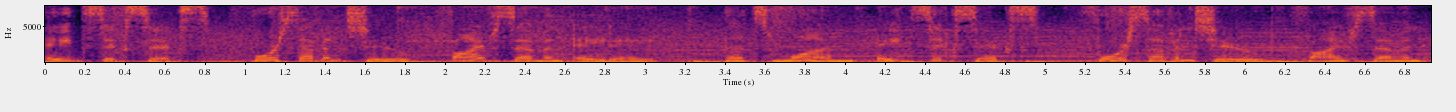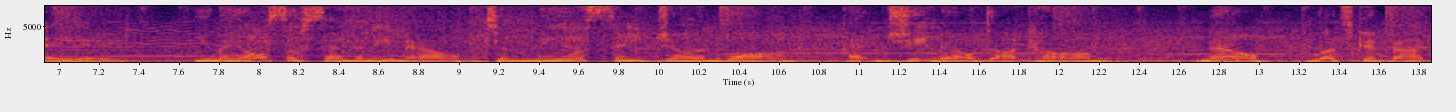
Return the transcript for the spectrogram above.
866 472 5788. That's 1 866 472 5788. You may also send an email to Mia St. John blog at gmail.com. Now, let's get back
